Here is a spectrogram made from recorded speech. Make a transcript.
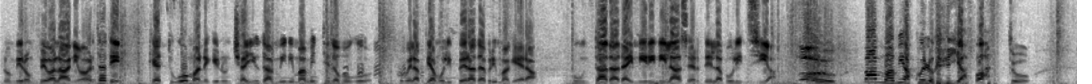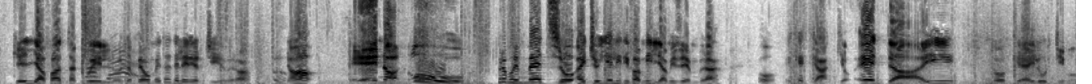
non mi rompeva l'anima. Guardate Catwoman che non ci aiuta minimamente dopo co- come l'abbiamo liberata prima che era puntata dai mirini laser della polizia. Oh, mamma mia, quello che gli ha fatto. Che gli ha fatto a quello? Ci abbiamo metà delle energie però. No. Eh no. Oh, proprio in mezzo ai gioielli di famiglia mi sembra. Oh, e che cacchio. E dai. Ok, l'ultimo.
